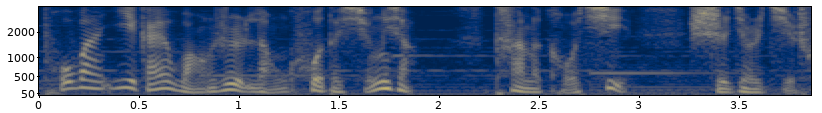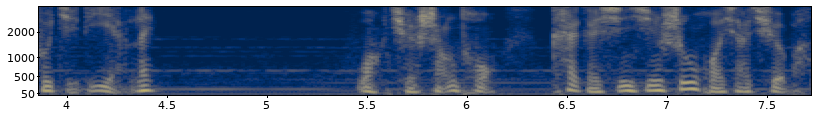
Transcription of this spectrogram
蒲万一改往日冷酷的形象，叹了口气，使劲挤出几滴眼泪。忘却伤痛，开开心心生活下去吧，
